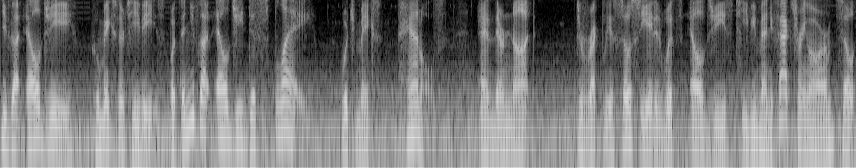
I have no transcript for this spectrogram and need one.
you've got LG who makes their TVs, but then you've got LG Display, which makes panels, and they're not directly associated with LG's TV manufacturing arm. So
